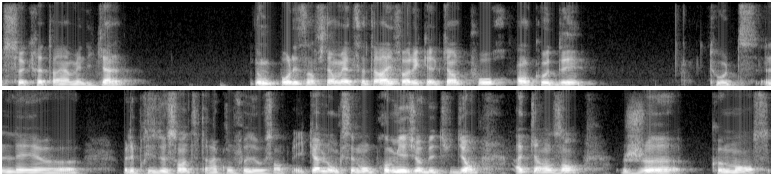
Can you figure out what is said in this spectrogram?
secrétariat médical, donc pour les infirmiers, etc., il fallait quelqu'un pour encoder toutes les, euh, les prises de sang, etc., qu'on faisait au centre médical. Donc c'est mon premier job étudiant. À 15 ans, je commence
